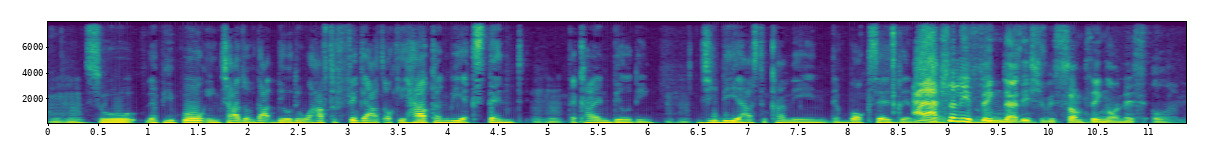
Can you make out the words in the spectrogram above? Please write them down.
Mhm. So the people in charge of that building will have to figure out, okay, how can we extend Mhm. the current building? Mhm. GBA has to come in, the boxers themselves. I actually think that it should be something on its own.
